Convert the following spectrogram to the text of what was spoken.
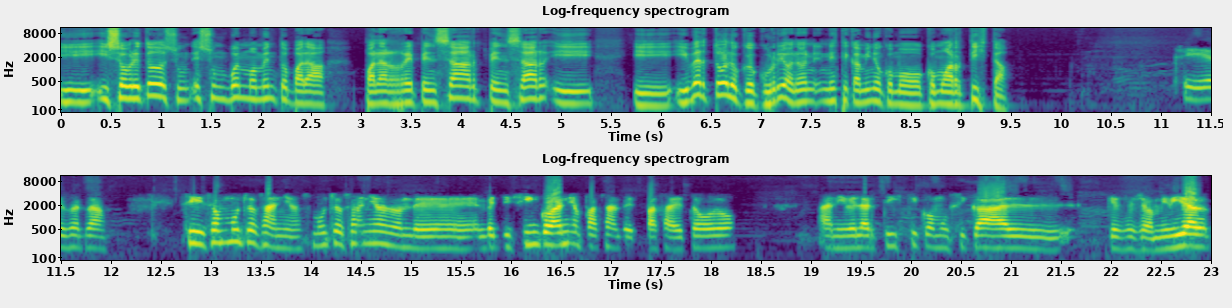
y, y sobre todo es un, es un buen momento para, para repensar, pensar y, y, ver todo lo que ocurrió ¿no? en, en este camino como, como artista. Sí, es verdad. Sí, son muchos años, muchos años donde en 25 años pasa de, pasa de todo a nivel artístico, musical, qué sé yo. Mi vida,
